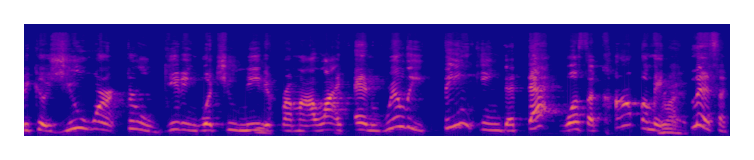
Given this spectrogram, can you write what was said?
because you weren't through getting what you needed yeah. from my life and really thinking that that was a compliment. Right. Listen,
